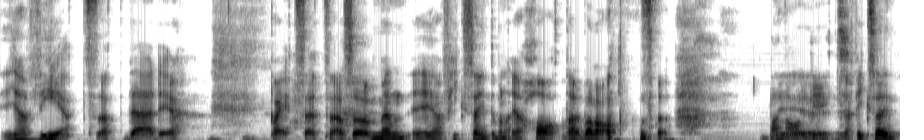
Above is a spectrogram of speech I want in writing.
Jag vet att det är det. På ett sätt. Alltså, men jag fixar inte banan. Jag hatar banan. Alltså, Banangate. eh, jag fixar inte...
